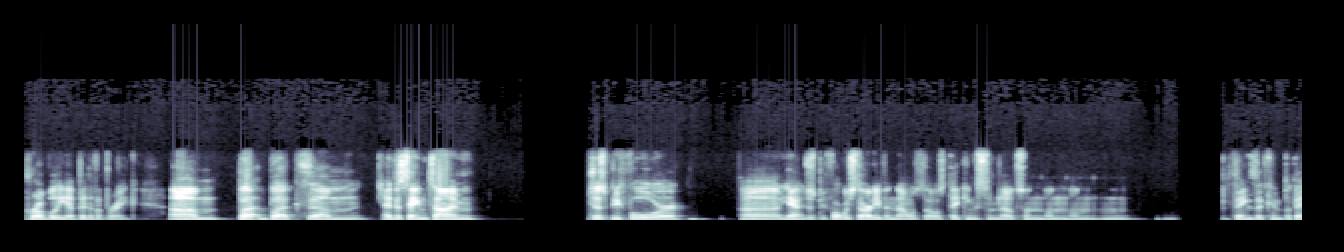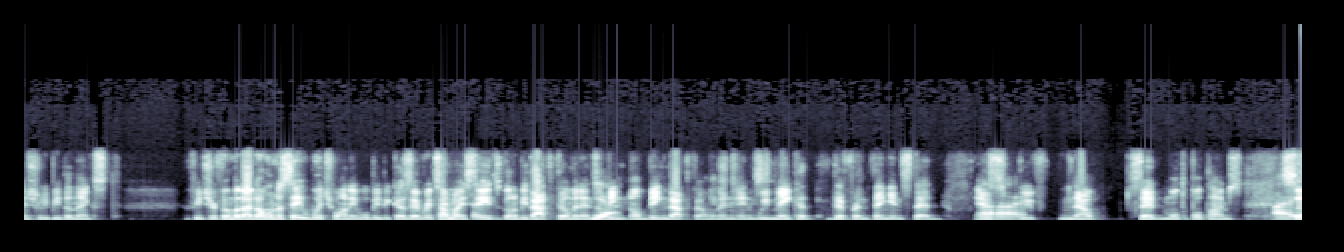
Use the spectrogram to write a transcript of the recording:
probably a bit of a break. Um, but but um, at the same time, just before uh, yeah, just before we start, even I was I was taking some notes on on, on things that can potentially be the next feature film, but I don't want to say which one it will be because every time I say it's going to be that film, it ends Yeah. up being not being that film, and, and we make a different thing instead, as Uh, we've now said multiple times. I, So,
